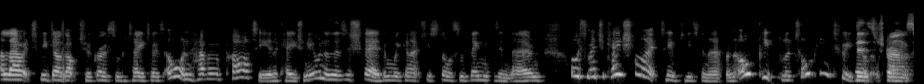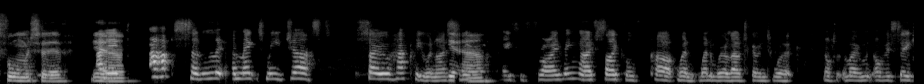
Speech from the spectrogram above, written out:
allow it to be dug up to grow some potatoes? Oh, and have a party and occasionally, oh, and there's a shed and we can actually store some things in there. And oh, some educational activities can happen. Oh, people are talking to each It's other. It's transformative. Yeah. And it absolutely makes me just so happy when I see Yeah. places thriving. I cycle past when, when we're allowed to go into work, not at the moment, obviously,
